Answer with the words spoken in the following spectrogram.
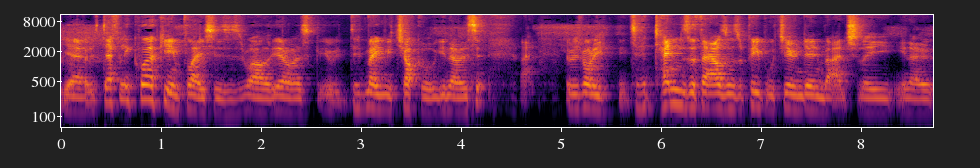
Yeah it was definitely quirky in places as well. You know it did make me chuckle you know it was probably tens of thousands of people tuned in but actually you know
